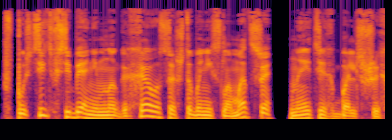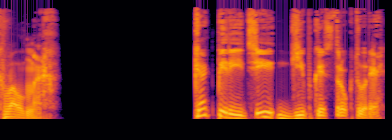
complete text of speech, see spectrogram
впустить в себя немного хаоса, чтобы не сломаться на этих больших волнах. Как перейти к гибкой структуре?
